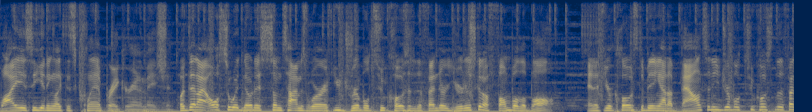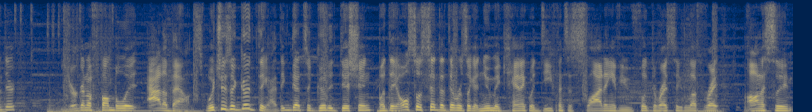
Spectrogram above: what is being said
Why is he getting like this clamp breaker animation? But then I also would notice sometimes where if you dribble too close to the defender, you're just gonna fumble the ball. And if you're close to being out of bounds and you dribble too close to the defender, you're gonna fumble it out of bounds, which is a good thing. I think that's a good addition. But they also said that there was like a new mechanic with defensive sliding. If you flick the right stick left, right, honestly,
